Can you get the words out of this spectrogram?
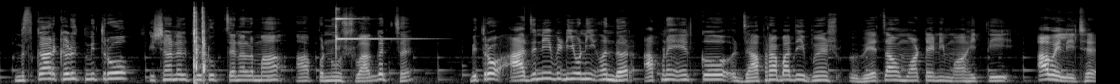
નમસ્કાર ખેડૂત મિત્રો કિસાનલ યુટ્યુબ ચેનલમાં આપનું સ્વાગત છે. મિત્રો, આજની વિડીયોની અંદર આપણે એક જાફરાબાદી ભેંસ વેચાવ માટેની માહિતી આવેલી છે.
